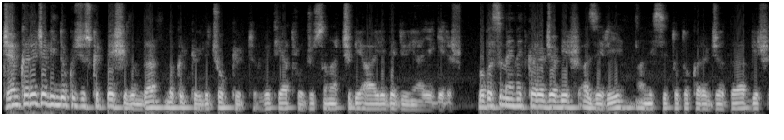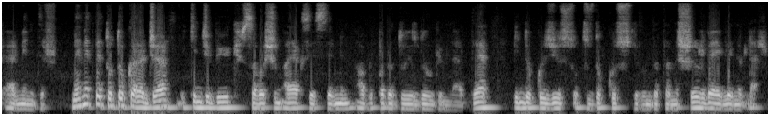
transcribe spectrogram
Cem Karaca 1945 yılında Bakırköy'de çok kültürlü, tiyatrocu, sanatçı bir ailede dünyaya gelir. Babası Mehmet Karaca bir Azeri, annesi Toto Karaca da bir Ermenidir. Mehmet ve Toto Karaca ikinci büyük savaşın ayak seslerinin Avrupa'da duyulduğu günlerde 1939 yılında tanışır ve evlenirler.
